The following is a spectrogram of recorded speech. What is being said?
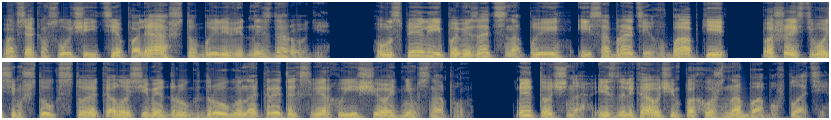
Во всяком случае, те поля, что были видны с дороги. Успели и повязать снопы, и собрать их в бабки, по 6-8 штук, стоя колосьями друг к другу, накрытых сверху еще одним снопом. И точно, издалека очень похож на бабу в платье.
